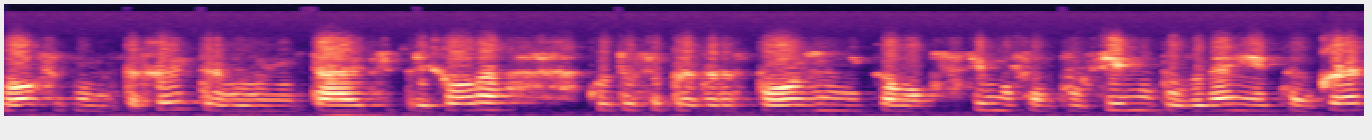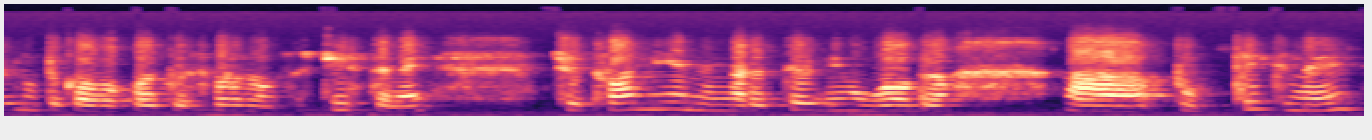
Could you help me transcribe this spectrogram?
лошото на страха и тревожността е, че при хора, които са предразположени към обсесивно-компулсивно поведение, конкретно такова, което е свързано с чистене, че това миене на ръце би могло да а, подтикне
